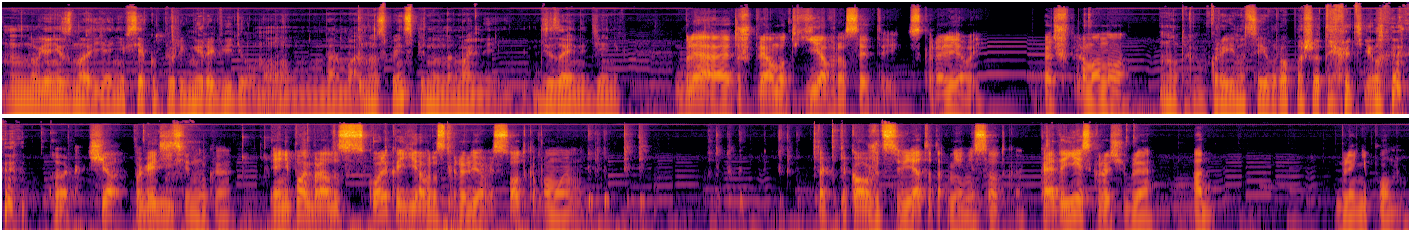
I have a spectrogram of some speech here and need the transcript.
Ну, я не знаю, я не все купюры мира видел, но нормально. У нас, в принципе, ну, нормальный дизайн и денег. Бля, это ж прям вот евро с этой, с королевой. Это ж прям оно. Ну, так Украина это Европа, что ты хотел? Так, чё? Погодите, ну-ка. Я не помню, правда, сколько евро с королевой? Сотка, по-моему. Так, такого же цвета там. Не, не сотка. Какая-то есть, короче, бля. А... Бля, не помню.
